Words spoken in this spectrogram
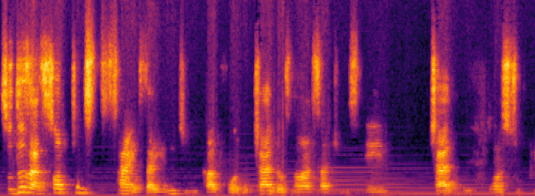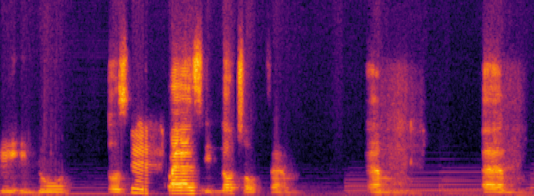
So those are subtle signs that you need to look out for. The child does not answer to his name. The child wants to play alone. Does mm. requires a lot of um, um, um,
